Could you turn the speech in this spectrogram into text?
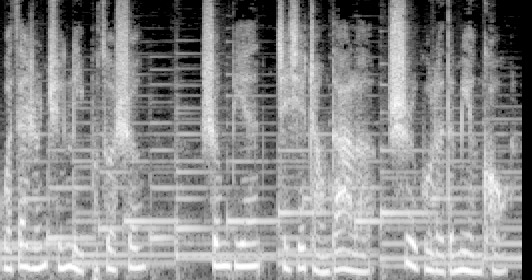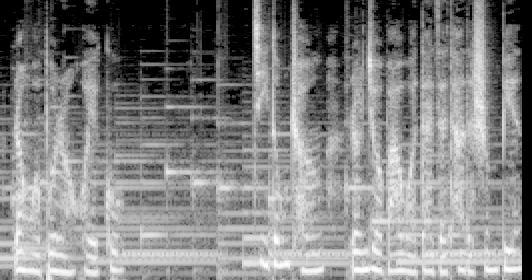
我在人群里不作声，身边这些长大了、世故了的面孔让我不忍回顾。季东城仍旧把我带在他的身边。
